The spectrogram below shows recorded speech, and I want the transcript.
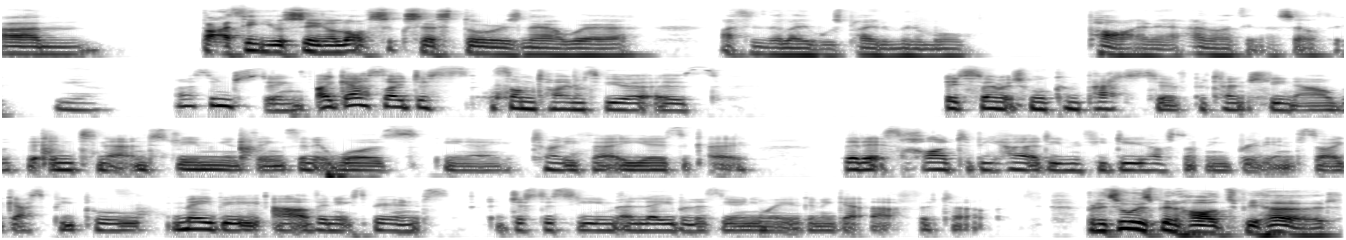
Um, but I think you're seeing a lot of success stories now where I think the label's played a minimal part in it, and I think that's healthy. Yeah. That's interesting. I guess I just sometimes view it as it's so much more competitive potentially now with the internet and streaming and things than it was, you know, 20, 30 years ago. That it's hard to be heard even if you do have something brilliant. So I guess people maybe out of inexperience just assume a label is the only way you're going to get that foot up. But it's always been hard to be heard.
